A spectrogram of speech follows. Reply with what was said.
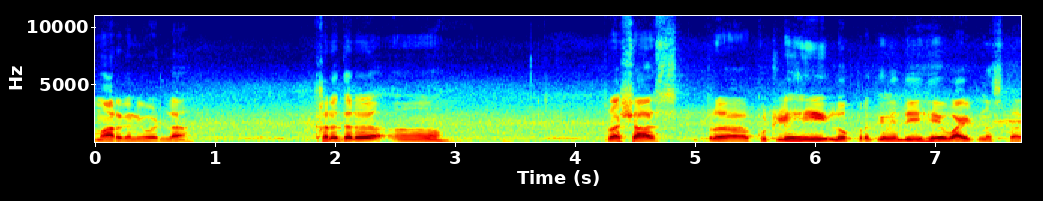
मार्ग निवडला. खरं तर प्रशास प्र कुठलेही लोकप्रतिनिधी हे वाईट नसतात.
